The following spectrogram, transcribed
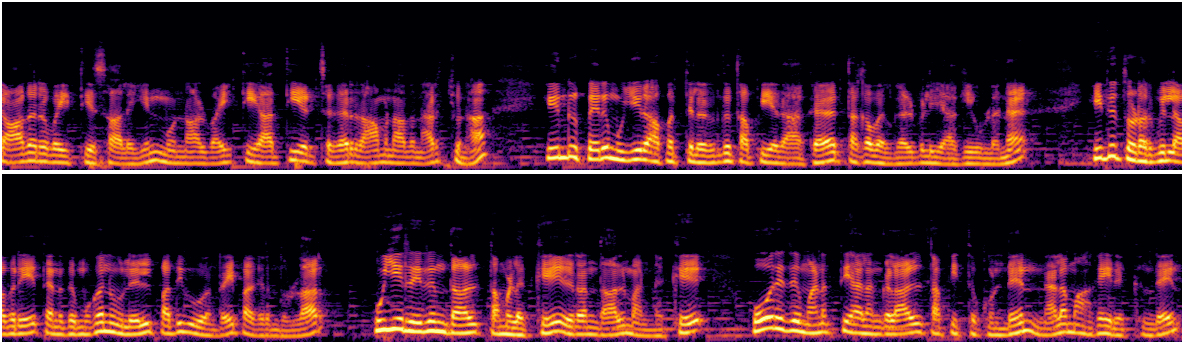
ஆதர வைத்தியசாலையின் முன்னாள் வைத்திய அத்தியட்சகர் ராமநாதன் அர்ச்சுனா இன்று பெரும் உயிர் ஆபத்திலிருந்து தப்பியதாக தகவல்கள் வெளியாகியுள்ளன. இது தொடர்பில் அவரே தனது முகநூலில் பதிவு ஒன்றை பகிர்ந்துள்ளார். உயிர் இருந்தால் தமிழுக்கு இறந்தால் மண்ணுக்கு ஓரிரு மனத்தியாலங்களால் தப்பித்து கொண்டேன் நலமாக இருக்கின்றேன்.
